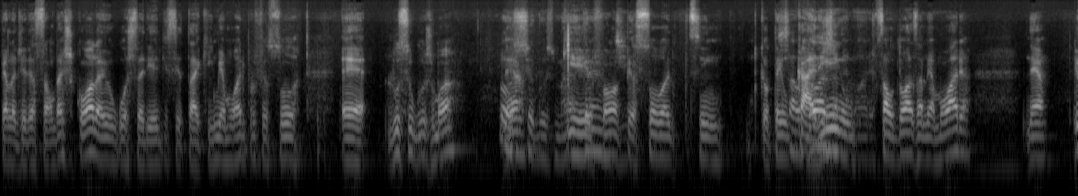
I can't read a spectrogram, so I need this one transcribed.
pela direção da escola. Eu gostaria de citar aqui em memória o professor é, Lúcio Guzmán. Né? Lúcio né? Guzmán. Que grande. foi uma pessoa assim, que eu tenho saudosa carinho, memória. saudosa memória. Né? E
